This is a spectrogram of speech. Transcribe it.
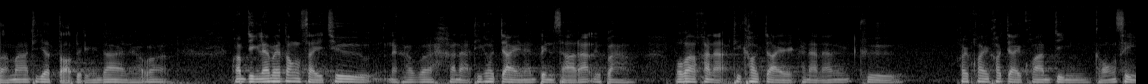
สามารถที่จะตอบตัวเองได้นะครับว่า ความจริงแล้วไม่ต้องใส่ชื่อนะครับ ว่าขณะที่เข้าใจนั้นเป็นสาระหรือเปล่า เพราะว่าขณะที่เข้าใจขณะนั้นคือค่อยๆ เข้าใจความจริงของสิ่ง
